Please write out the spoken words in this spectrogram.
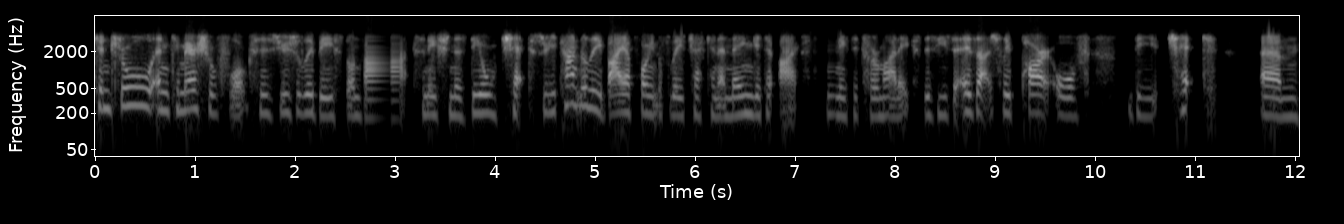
Control in commercial flocks is usually based on vaccination as day old chicks. So you can't really buy a point of lay chicken and then get it vaccinated for Marek's disease. It is actually part of the chick um,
